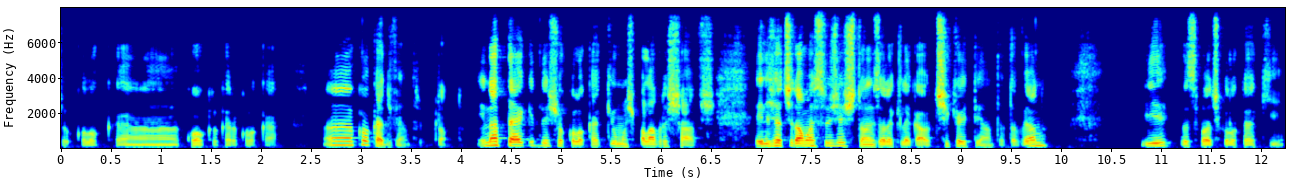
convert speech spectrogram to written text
Deixa eu colocar. Qual que eu quero colocar? Ah, colocar Adventure. Pronto. E na tag, deixa eu colocar aqui umas palavras-chave. Ele já te dá umas sugestões. Olha que legal. TIC 80, tá vendo? E você pode colocar aqui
